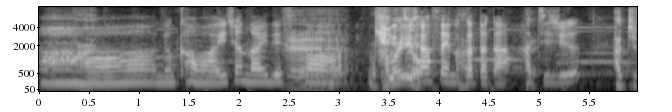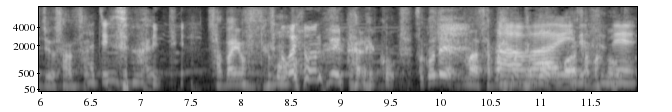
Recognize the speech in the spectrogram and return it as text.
ああ、でも可愛いじゃないですか。九十八歳の方がはい八十？83歳八十三はい歳って。サバ読んでもサバ読んでるはいこうそこでまあサバ読んで可もおばあ様を、ね。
